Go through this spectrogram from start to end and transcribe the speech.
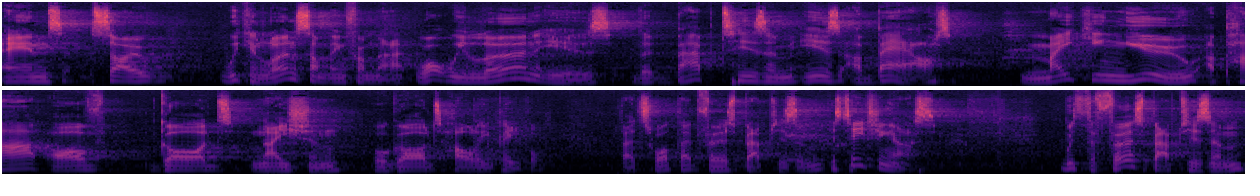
And so we can learn something from that. What we learn is that baptism is about making you a part of God's nation or God's holy people. That's what that first baptism is teaching us. With the first baptism,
